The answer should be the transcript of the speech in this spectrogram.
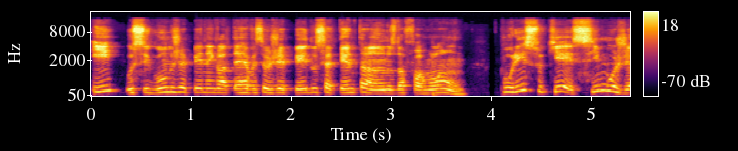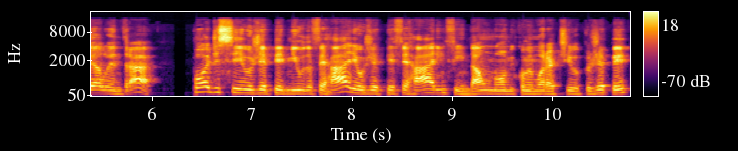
e o segundo GP na Inglaterra vai ser o GP dos 70 anos da Fórmula 1. Por isso que, se Mugello entrar, pode ser o GP 1000 da Ferrari ou o GP Ferrari, enfim, dá um nome comemorativo para o GP,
